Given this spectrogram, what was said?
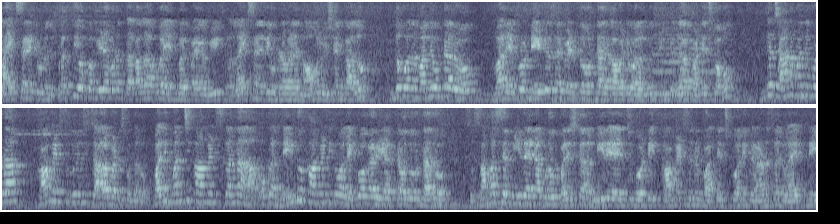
లైక్స్ అనేది ఉండదు ప్రతి ఒక్క వీడియో కూడా దాదాపుగా ఎనభై పైగా లైక్స్ అనేది ఉండడం అనేది మామూలు విషయం కాదు. ఇంకో కొంతమంది ఉంటారు. వారు ఎప్పుడూ నెగిటివ్స్ పెడుతూ ఉంటారు కాబట్టి వాళ్ళ గురించి మేము పెద్దగా పట్టించుకోము. ఇంకా చాలా మంది కూడా కామెంట్స్ గురించి చాలా పట్టించుకుంటారు. పది మంచి కామెంట్స్ కన్నా ఒక నెగిటివ్ కామెంట్కి వాళ్ళు ఎక్కువగా రియాక్ట్ అవుతూ ఉంటారు. సో సమస్య మీరైనప్పుడు పరిష్కారం మీరే ఎంచుకోండి. కామెంట్స్ పట్టించుకొని మీరు నడుస్తున్న లైఫ్ని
